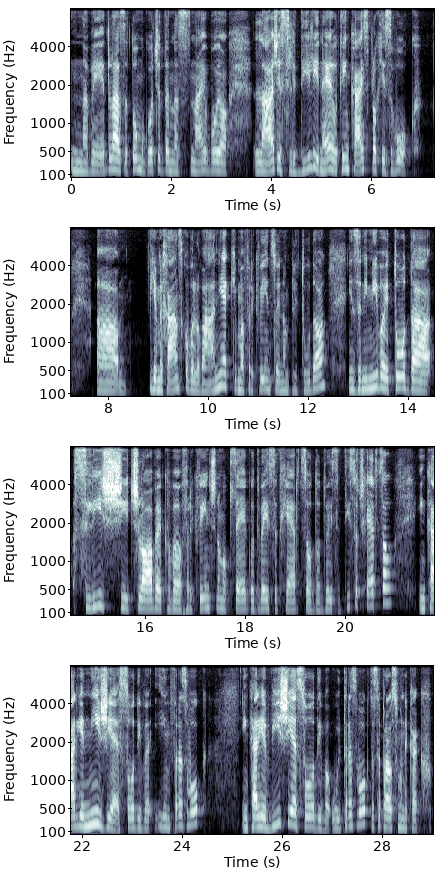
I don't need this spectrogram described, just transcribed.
navedla, zato mogoče, da nas naj bojo lažje sledili ne, v tem, kaj sploh je zvok. Uh, je mehansko valovanje, ki ima frekvenco in amplitudo. In zanimivo je to, da sliši človek v frekvenčnem obsegu 20 Hz do 20 tisoč Hz, in kar je nižje, sodi v infrazvok, in kar je višje, sodi v ultrazvok, to se pravi, smo nekako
